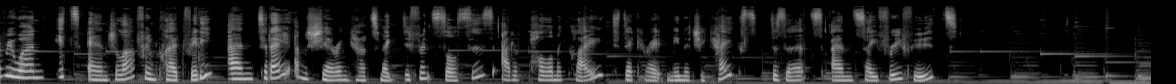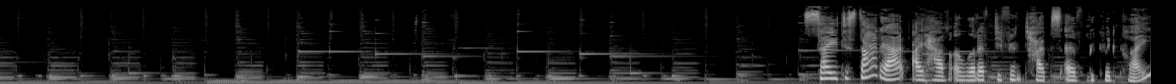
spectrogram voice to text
everyone, it's Angela from Cloudfetti, and today I'm sharing how to make different sauces out of polymer clay to decorate miniature cakes, desserts, and savoury foods. So to start out, I have a lot of different types of liquid clay,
